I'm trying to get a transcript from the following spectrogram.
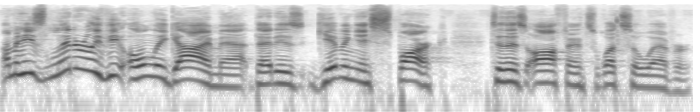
I mean, he's literally the only guy, Matt, that is giving a spark to this offense whatsoever.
